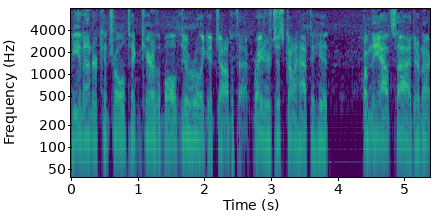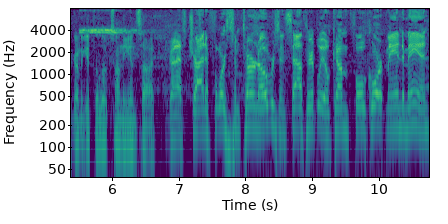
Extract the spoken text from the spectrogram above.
being under control, taking care of the ball, do a really good job with that. Raiders just going to have to hit from the outside. They're not going to get the looks on the inside. Going to have to try to force some turnovers, and South Ripley will come full court man to man.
